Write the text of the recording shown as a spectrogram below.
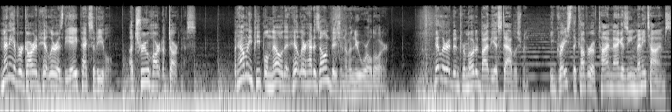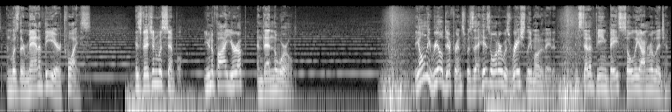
Many have regarded Hitler as the apex of evil, a true heart of darkness. But how many people know that Hitler had his own vision of a new world order? Hitler had been promoted by the establishment. He graced the cover of Time magazine many times and was their Man of the Year twice. His vision was simple unify Europe and then the world. The only real difference was that his order was racially motivated, instead of being based solely on religion.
